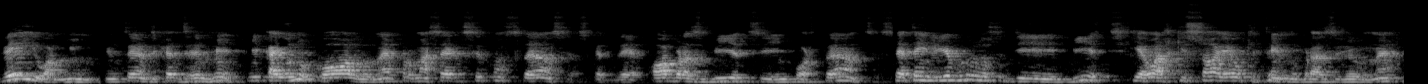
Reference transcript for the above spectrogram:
veio a mim, entende? Quer dizer, me, me caiu no colo, né, por uma série de circunstâncias, quer dizer, obras BIT importantes. Tem livros de BIT que eu acho que só eu que tenho no Brasil, né?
